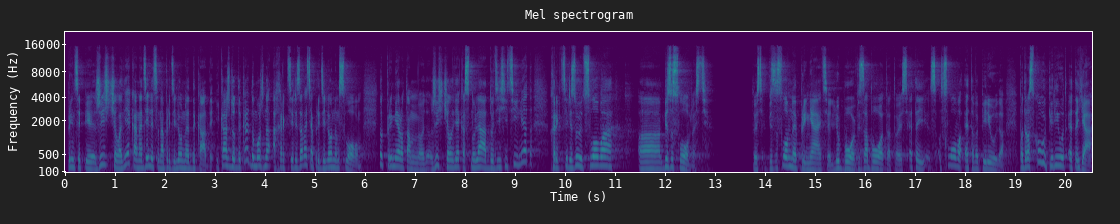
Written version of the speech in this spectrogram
в принципе, жизнь человека, она делится на определенные декады. И каждую декаду можно охарактеризовать определенным словом. Ну, к примеру, там, э, жизнь человека с нуля до 10 лет характеризует слово э, «безусловность». То есть безусловное принятие, любовь, забота. То есть это слово этого периода. Подростковый период – это «я»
